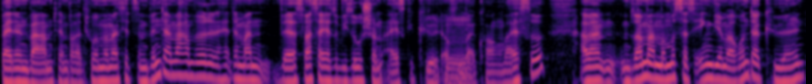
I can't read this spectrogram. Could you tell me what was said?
bei den warmen Temperaturen. Wenn man es jetzt im Winter machen würde, dann hätte man, wäre das Wasser ja sowieso schon eisgekühlt auf dem Balkon, weißt du? Aber im Sommer, man muss das irgendwie mal runterkühlen.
